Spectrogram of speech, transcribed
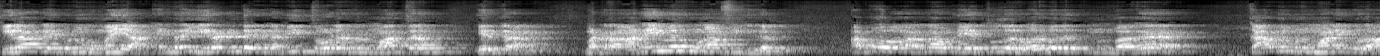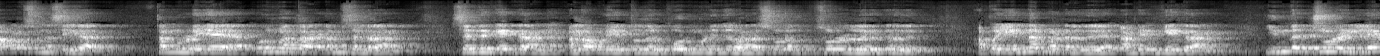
கிலால் இப்னு உமையா என்ற இரண்டு நபி தோழர்கள் மாத்திரம் இருக்கிறாங்க. மற்ற அனைவரும் முனாஃபிக்குகள். அப்போ அல்லாவுடைய தூதர் வருவதற்கு முன்பாக காபிபின் மாலிக் ஒரு ஆலோசனை செய்கிறார். தங்களுடைய குடும்பத்தாரிடம் செல்றாங்க. சென்று கேட்கிறாங்க. அல்லாவுடைய தூதர் போர் முடிஞ்சு வர சூழல் சூழல் இருக்கிறது. அப்ப என்ன பண்றது அப்படின்னு கேட்கிறாங்க. இந்த சூழலிலே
